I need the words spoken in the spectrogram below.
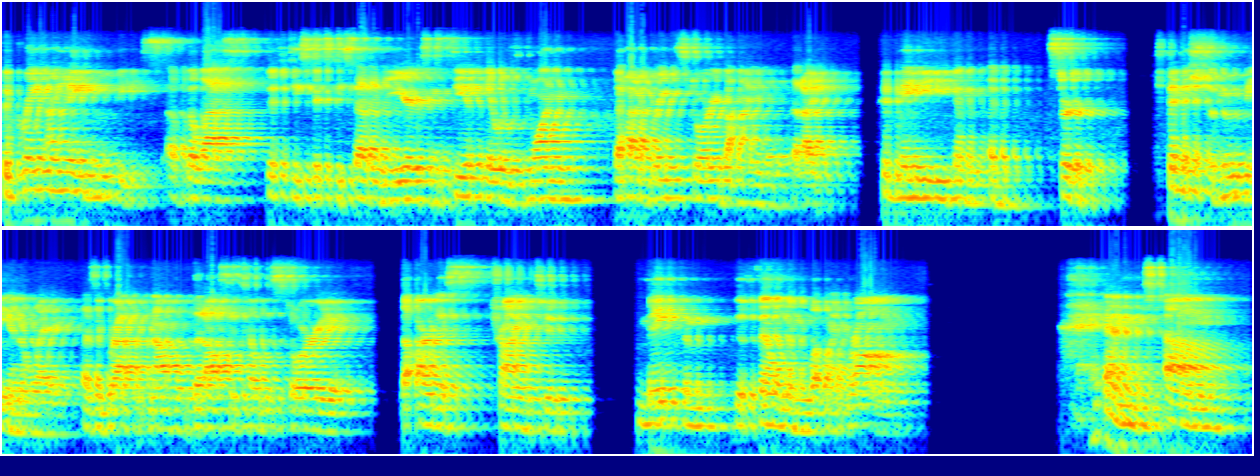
the great unmade movies of the last 50, 60, 70 years and see if there was one that had a great story behind it that I could maybe even uh, sort of finish the movie in a way as a graphic novel that also tells the story the artist trying to make the, the film and what went wrong. And um,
